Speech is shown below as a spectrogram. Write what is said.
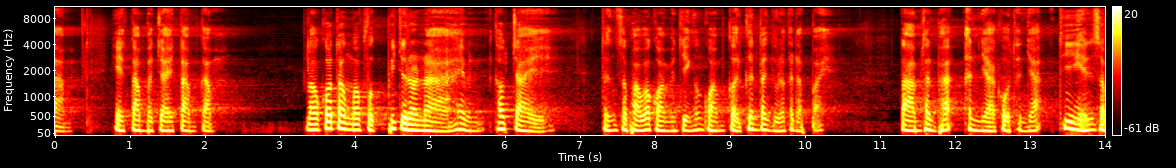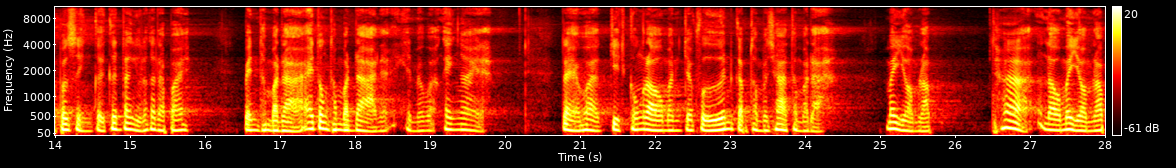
ตาม เหตุตามปัจจัยตามกรรม เราก็ต้องมาฝึกพิจารณาให้มันเข้าใจถึงสภาวะความเป็นจริงของความเกิดขึ้นตั้งอยู่แล้วก็ดับไป ตามท่านพระอัญญาโกฏัญญะที่เห็นสรรพสิ่งเกิดขึ้นตั้งอยู่แล้วก็ดับไป เป็นธรรมดาไอ้ตรงธรรมดาเนี่ยเห็นไหมว่าง่ายๆนะแต่ว่าจิตของเรามันจะฝืนกับธรรมชาติธรรมดา ไม่ยอมรับ ถ้าเราไม่ยอมรับ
